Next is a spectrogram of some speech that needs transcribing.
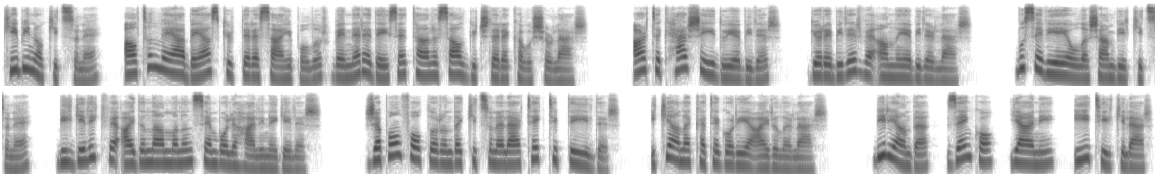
Kibino kitsune, altın veya beyaz kürklere sahip olur ve neredeyse tanrısal güçlere kavuşurlar. Artık her şeyi duyabilir, görebilir ve anlayabilirler. Bu seviyeye ulaşan bir kitsune, bilgelik ve aydınlanmanın sembolü haline gelir. Japon folklorunda kitsuneler tek tip değildir. İki ana kategoriye ayrılırlar. Bir yanda, zenko, yani iyi tilkiler,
